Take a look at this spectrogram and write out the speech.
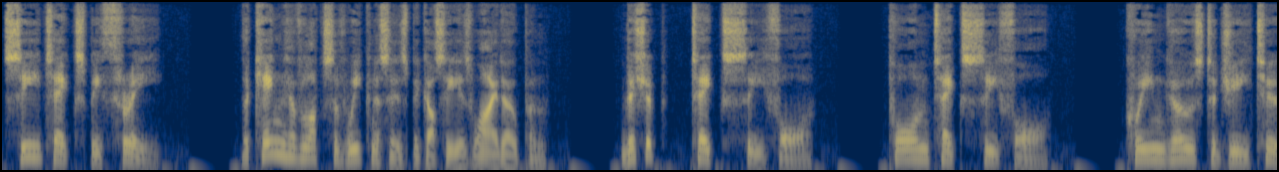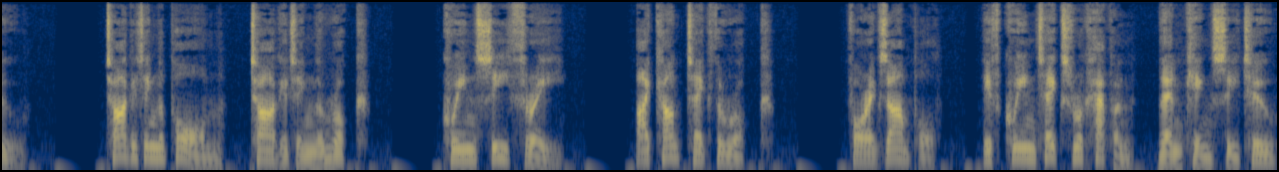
c takes b3. The king have lots of weaknesses because he is wide open. Bishop, takes c4. Pawn takes c4. Queen goes to g2. Targeting the pawn, targeting the rook. Queen c3. I can't take the rook. For example, if queen takes rook happen, then king c2.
